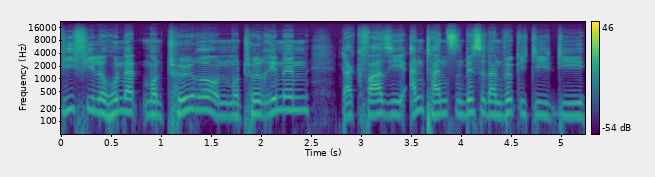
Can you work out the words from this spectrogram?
wie viele hundert Monteure und Monteurinnen da quasi antanzen, bis sie dann wirklich die, die,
